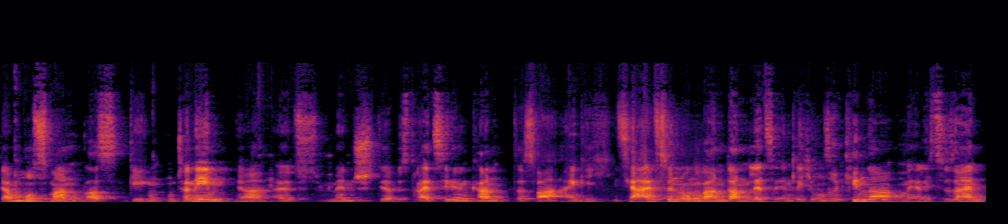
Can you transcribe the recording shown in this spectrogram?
da muss man was gegen unternehmen. Ja, als Mensch, der bis drei zählen kann. Das war eigentlich, Initialzündungen waren dann letztendlich unsere Kinder, um ehrlich zu sein,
